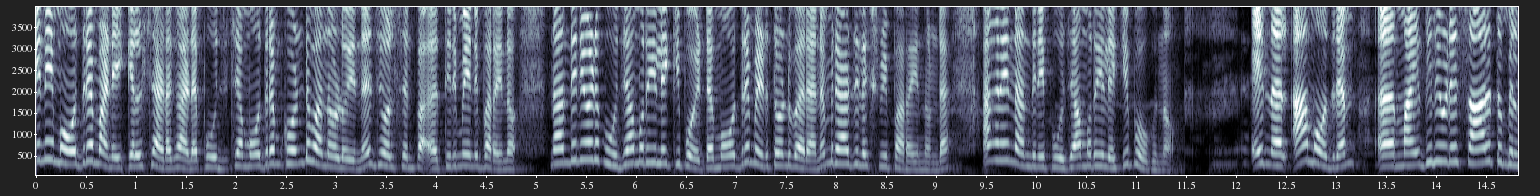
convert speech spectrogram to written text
ഇനി മോതിരം അണിയിക്കൽ ചടങ്ങാണ്. പൂജിച്ച മോതിരം കൊണ്ടുവന്നോളൂ എന്ന് ജോത്സൻ തിരുമേനി പറയുന്നു. നന്ദിനിയോട് പൂജാമുറിയിലേക്ക് പോയിട്ട് മോതിരം എടുത്തുകൊണ്ട് വരാനും രാജലക്ഷ്മി പറയുന്നുണ്ട്. അങ്ങനെ നന്ദിനി പൂജാമുറിയിലേക്ക് പോകുന്നു. എന്നാൽ ആ മോതിരം മൈഥിലിയുടെ സാരത്തുമ്പിൽ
